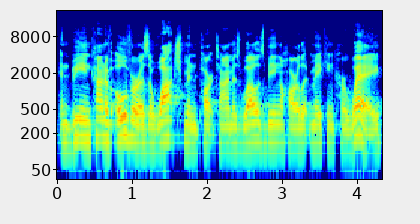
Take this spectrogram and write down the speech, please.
and being kind of over as a watchman part time, as well as being a harlot, making her way.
